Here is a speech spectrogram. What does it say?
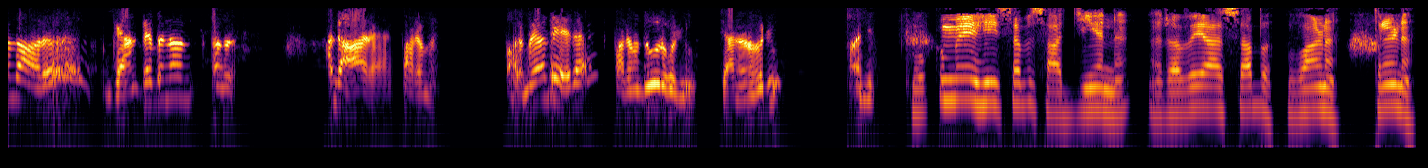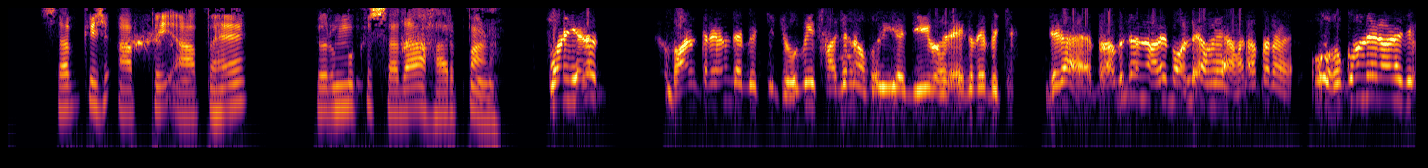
ਅੰਧਾਰ? ਗਿਆਨ ਤੇ ਬਿਨਾਂ ਅੰਧਾਰ ਹੈ ਪਰਮ ਪਰਮ ਅੰਧੇਰ ਹੈ ਪਰਮ ਦੂਰ ਹੋ ਜੂ ਚਾਨਣ ਹੋ ਜੂ। ਹਾਂਜੀ। ਹੁਕਮੇ ਹੀ ਸਭ ਸਾਜੀਨ ਰਵਿਆ ਸਭ ਵਣ ਤ੍ਰਿਣ। ਸਭ ਕਿਛ ਆਪੇ ਆਪ ਹੈ ਗੁਰਮੁਖ ਸਦਾ ਹਰ ਭਣ। ਹੁਣ ਜਿਹੜਾ ਵਣ ਤ੍ਰਿਣ ਦੇ ਵਿੱਚ ਜੋ ਵੀ ਸਾਜਣਾ ਹੋਈ ਹੈ ਜੀਵ ਹਰੇਕ ਦੇ ਵਿੱਚ ਜਿਹੜਾ ਹੈ ਪ੍ਰਭੂ ਦਾ ਨਾਲੇ ਬੋਲਿਆ ਹੋਇਆ ਹਰਾ ਪਰ ਉਹ ਹੁਕਮ ਦੇ ਨਾਲ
